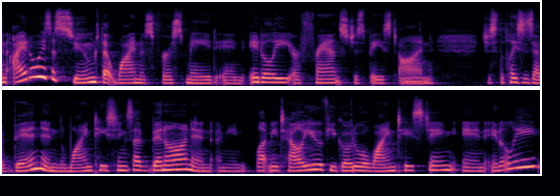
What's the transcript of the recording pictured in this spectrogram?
And I'd always assumed that wine was first made in Italy or France just based on just the places I've been and the wine tastings I've been on. And I mean, let me tell you, if you go to a wine tasting in Italy,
